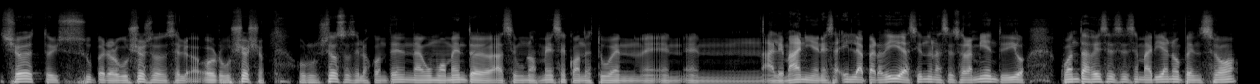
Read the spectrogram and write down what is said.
yo estoy súper orgulloso, orgulloso, orgulloso, se los conté en algún momento hace unos meses cuando estuve en, Alemania, en esa isla perdida, haciendo un asesoramiento y digo, ¿cuántas veces ese Mariano pensó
